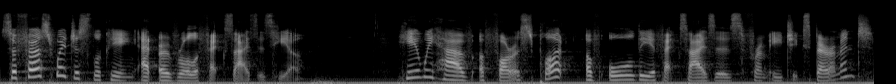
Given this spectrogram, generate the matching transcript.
So first we're just looking at overall effect sizes here. Here we have a forest plot of all the effect sizes from each experiment.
